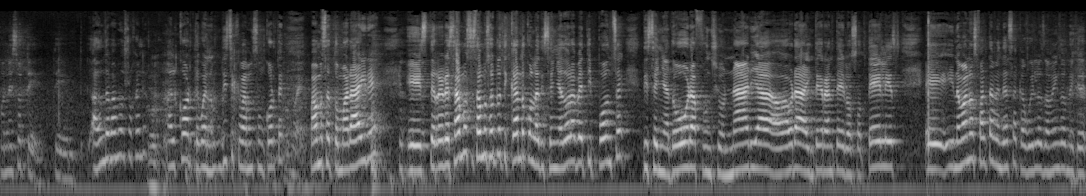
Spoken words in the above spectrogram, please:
Con eso te, ¿A dónde vamos, Rogelio? Al corte. Bueno, dice que vamos a un corte. Vamos a tomar aire. Este, regresamos. Estamos hoy platicando con la diseñadora Betty Ponce, diseñadora, funcionaria, ahora integrante de los hoteles. Eh, y nada más nos falta vender sacahuil los domingos, mi querida.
